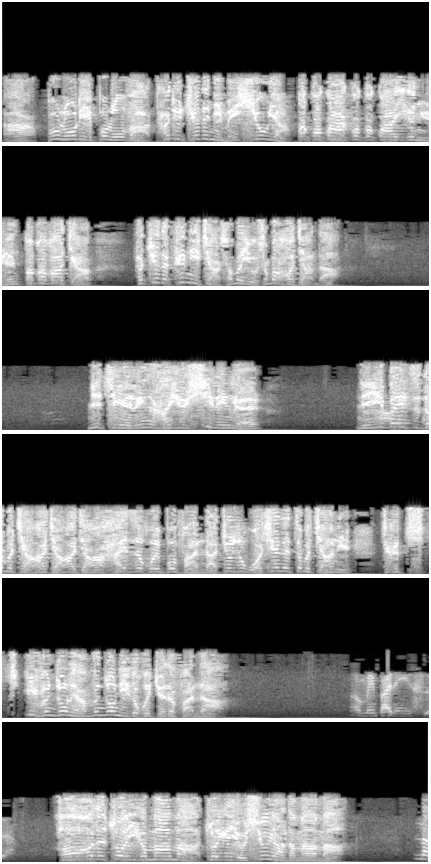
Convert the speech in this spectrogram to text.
啊，不如理不如法，他就觉得你没修养，呱呱呱呱呱呱，一个女人叭叭叭讲，他觉得跟你讲什么有什么好讲的？你解铃还须系铃人，你一辈子这么讲啊讲啊讲啊，孩子会不烦的。就是我现在这么讲你，这个一分钟两分钟你都会觉得烦的。呃，明白你意思。好好的做一个妈妈，做一个有修养的妈妈，那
